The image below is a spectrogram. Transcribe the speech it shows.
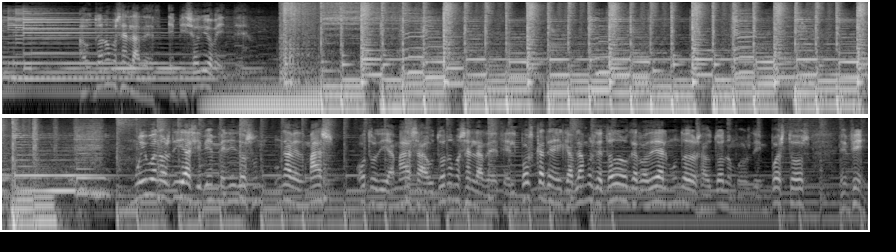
Autónomos en la Red, episodio 20. Muy buenos días y bienvenidos una vez más, otro día más a Autónomos en la Red, el podcast en el que hablamos de todo lo que rodea el mundo de los autónomos, de impuestos, en fin.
